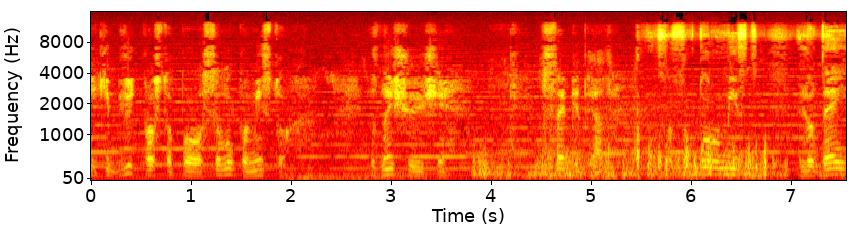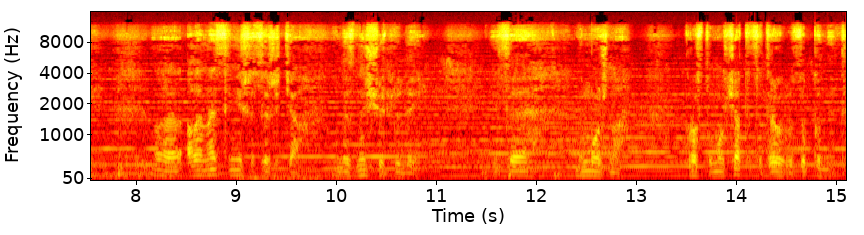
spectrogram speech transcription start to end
які б'ють просто по селу, по місту, знищуючи все підряд. Інфраструктуру міст, людей, е, але найцінніше це життя. Вони знищують людей. І це не можна просто мовчати, це треба зупинити.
